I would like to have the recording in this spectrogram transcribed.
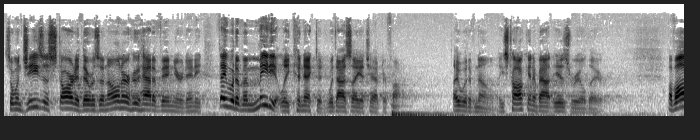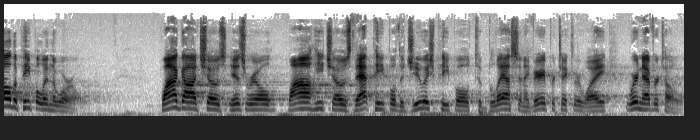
So when Jesus started, there was an owner who had a vineyard, and he, they would have immediately connected with Isaiah chapter 5. They would have known. He's talking about Israel there. Of all the people in the world, why God chose Israel, why He chose that people, the Jewish people, to bless in a very particular way, we're never told.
